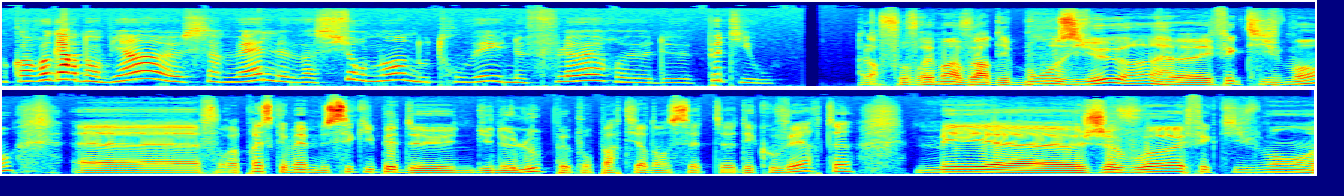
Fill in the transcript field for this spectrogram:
Donc en regardant bien, euh, Samuel va sûrement nous trouver une fleur euh, de petit hou. Alors, il faut vraiment avoir des bons yeux, hein, effectivement. Il faudrait presque même s'équiper d'une loupe pour partir dans cette découverte. Mais je vois effectivement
